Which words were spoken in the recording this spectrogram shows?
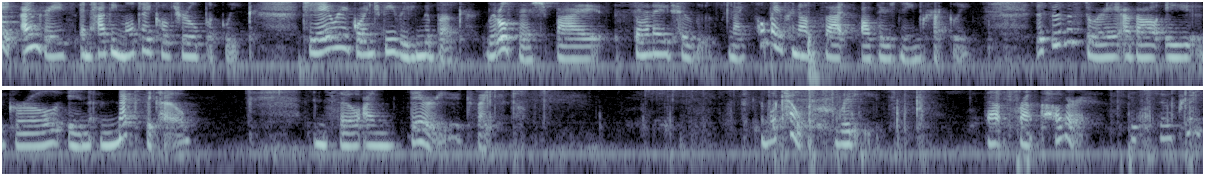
Hi, I'm Grace and happy Multicultural Book Week. Today we're going to be reading the book Little Fish by Sanne te Loo, and I hope I pronounced that author's name correctly. This is a story about a girl in Mexico, and so I'm very excited. And look how pretty that front cover is. It's so pretty.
